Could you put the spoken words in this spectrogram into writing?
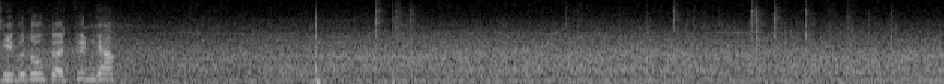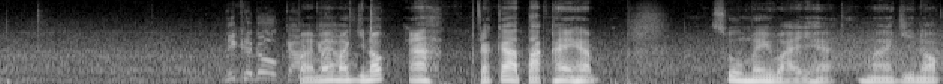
สี่ประตูเกิดขึ้นครับ ลิคาโดกา ไปไหมมากิน็อกอะกาก้าตักให้ครับ สู้ไม่ไหวฮะมากีน็อก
